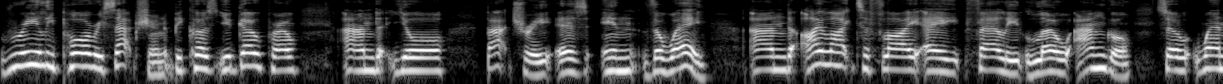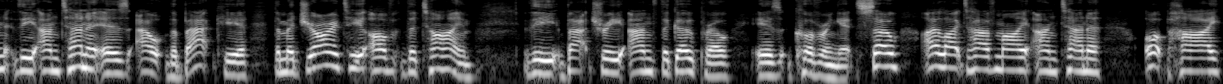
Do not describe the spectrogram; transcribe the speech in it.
really poor reception because your GoPro and your battery is in the way. And I like to fly a fairly low angle, so when the antenna is out the back here, the majority of the time the battery and the GoPro is covering it. So I like to have my antenna up high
